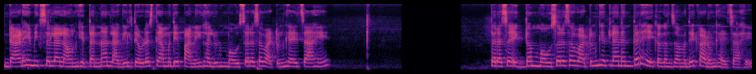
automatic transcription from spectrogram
डाळ हे मिक्सरला लावून घेताना लागेल तेवढंच त्यामध्ये पाणी घालून मऊसर असं वाटून घ्यायचं आहे. तर असं एकदम मऊसर असं वाटून घेतल्यानंतर हे एका गंजामध्ये काढून घ्यायचं आहे.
